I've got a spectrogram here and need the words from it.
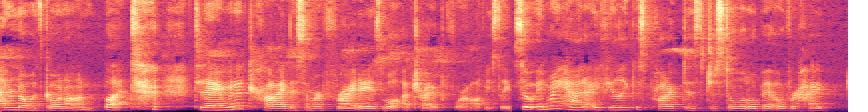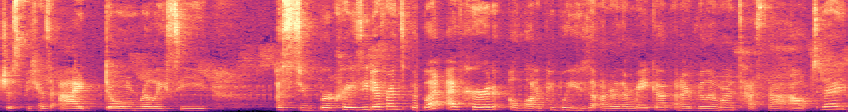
I don't know what's going on, but today I'm gonna try the Summer Fridays. Well, I've tried it before, obviously. So in my head, I feel like this product is just a little bit overhyped just because I don't really see a super crazy difference, but, but I've heard a lot of people use it under their makeup and I really wanna test that out today.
